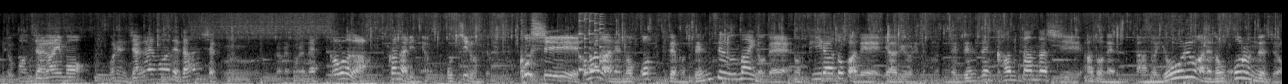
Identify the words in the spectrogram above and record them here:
でこのじゃがいもこれねじゃがいもはね男爵ですよねこれね皮がかなりね落ちるんです少し皮がね残ってても全然うまいのでピーラーとかでやるよりもね全然簡単だしあとねあの容量がね残るんですよ。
